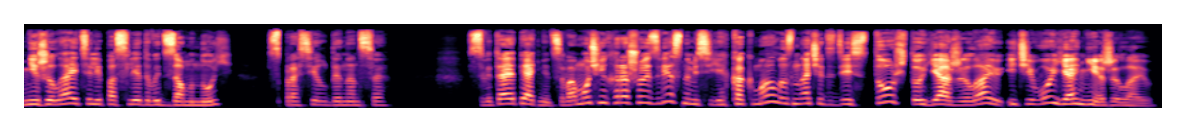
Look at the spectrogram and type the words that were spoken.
не желаете ли последовать за мной?» — спросил Денансе. «Святая Пятница, вам очень хорошо известно, месье, как мало значит здесь то, что я желаю и чего я не желаю.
